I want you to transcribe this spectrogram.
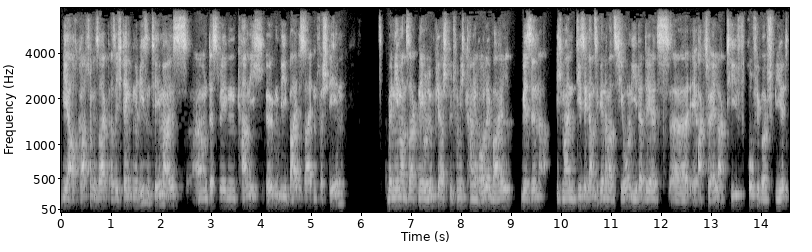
wie ja auch gerade schon gesagt, also ich denke, ein Riesenthema ist äh, und deswegen kann ich irgendwie beide Seiten verstehen, wenn jemand sagt, nee, Olympia spielt für mich keine Rolle, weil wir sind, ich meine, diese ganze Generation, jeder, der jetzt äh, aktuell aktiv Profigolf spielt,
